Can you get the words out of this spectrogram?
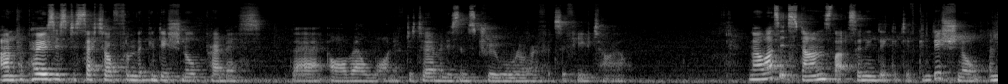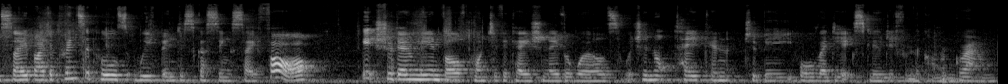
and proposes to set off from the conditional premise there RL1 if determinism's true all our efforts are futile. Now, as it stands, that's an indicative conditional, and so by the principles we've been discussing so far, it should only involve quantification over worlds which are not taken to be already excluded from the common ground.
